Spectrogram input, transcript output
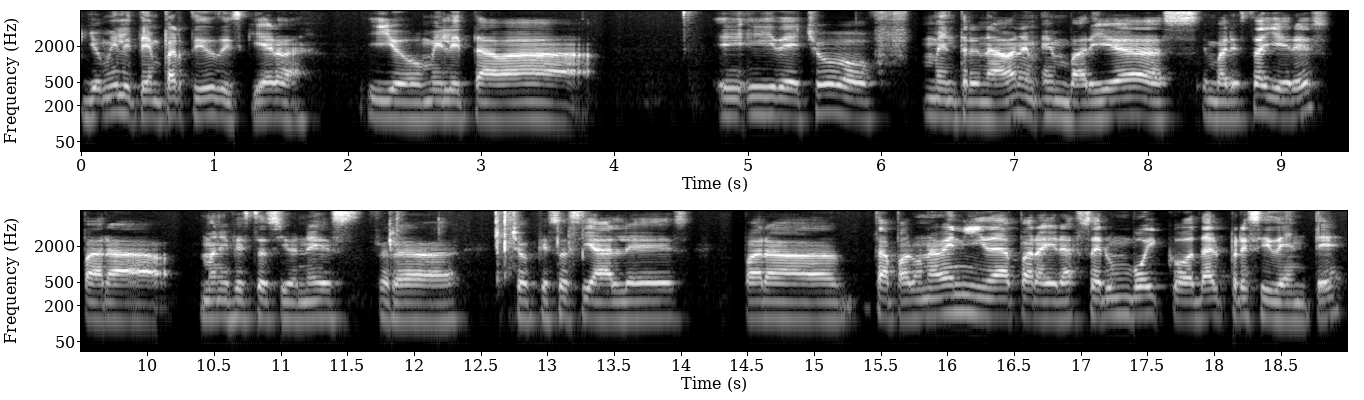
yo milité en partidos de izquierda. Y yo militaba y, de hecho me entrenaban en, varias, en varios talleres para manifestaciones, para choques sociales, para tapar una avenida, para ir a hacer un boicot al presidente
